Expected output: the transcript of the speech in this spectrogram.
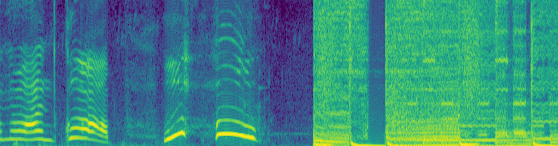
Come on, cop! Woohoo!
